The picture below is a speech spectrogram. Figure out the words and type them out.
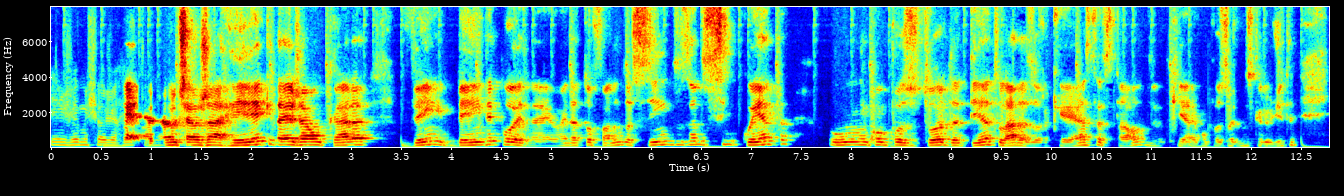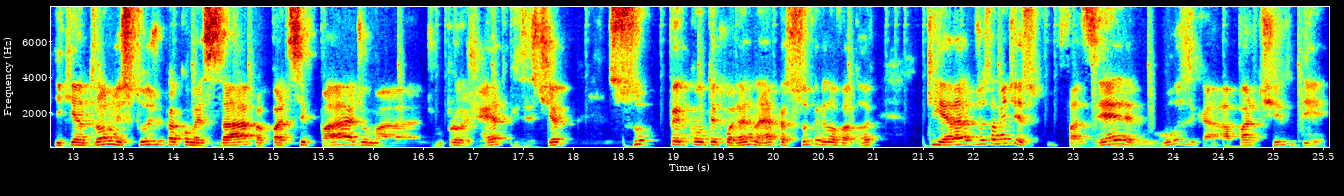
Tem o Jean-Michel Jarre. É, Jean-Michel Jarre, que daí já é um cara bem, bem depois, né? Eu ainda estou falando assim dos anos 50, um compositor da, dentro lá das orquestras tal, que era compositor de música erudita, e que entrou no estúdio para começar, para participar de, uma, de um projeto que existia super contemporâneo na época, super inovador, que era justamente isso, fazer música a partir de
